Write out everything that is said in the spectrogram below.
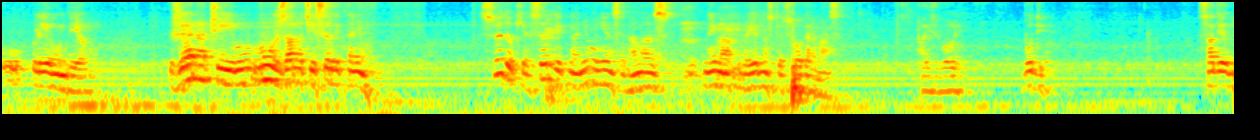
u lijevom dijelu žena čiji muž zanoći srdit na nju. Sve dok je srdit na nju, njen se namaz nema vrijednosti od svoga namaza. Pa izvoli, budi. Sad je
